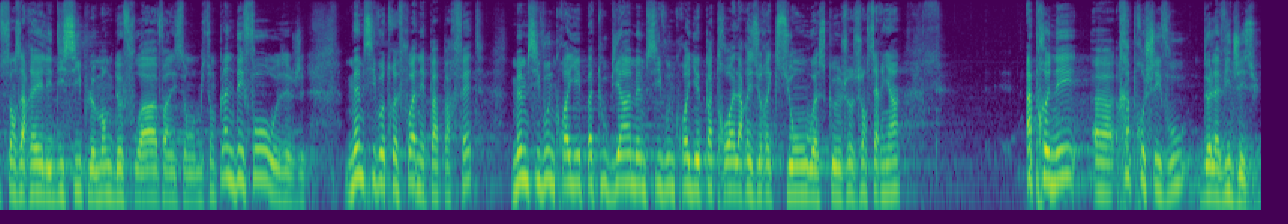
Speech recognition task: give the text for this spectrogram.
sans arrêt, les disciples manquent de foi, enfin, ils sont, ils sont pleins de défauts. Même si votre foi n'est pas parfaite, même si vous ne croyez pas tout bien, même si vous ne croyez pas trop à la résurrection ou à ce que j'en sais rien, apprenez, euh, rapprochez-vous de la vie de Jésus.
